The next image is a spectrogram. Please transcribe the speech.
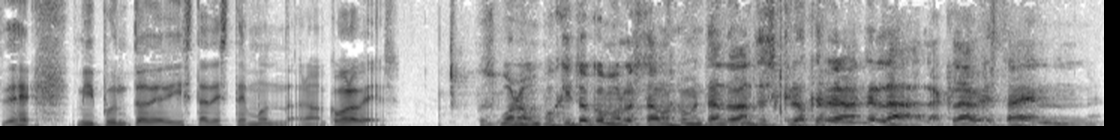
de mi punto de vista de este mundo, ¿no? ¿Cómo lo ves? Pues bueno, un poquito como lo estábamos comentando antes, creo que realmente la, clave está en,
